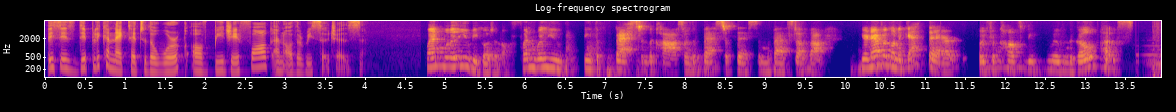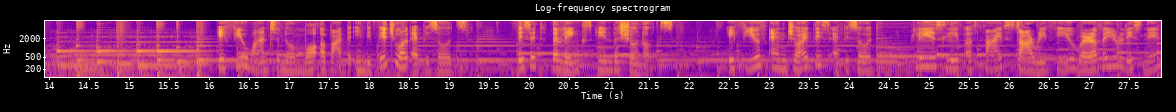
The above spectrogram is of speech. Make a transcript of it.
This is deeply connected to the work of BJ Fogg and other researchers. When will you be good enough? When will you be the best in the class or the best of this and the best of that? You're never going to get there if you're constantly moving the goalposts. If you want to know more about the individual episodes, visit the links in the show notes. If you've enjoyed this episode, please leave a five star review wherever you're listening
